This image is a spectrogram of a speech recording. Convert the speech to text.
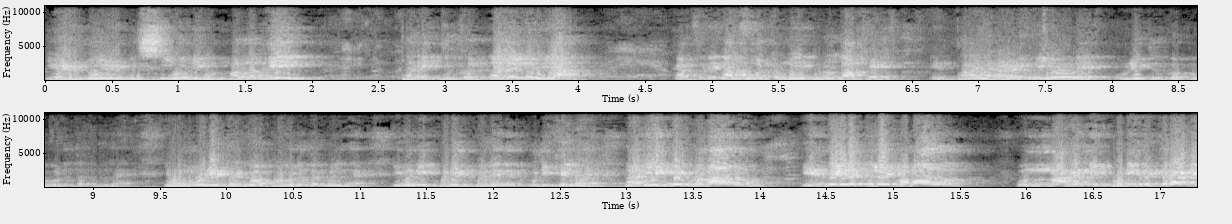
எழும்பு எழும்பு சியோனி உன் வல்லமை தரித்துக்கள். அல்லேலூயா. கர்த்தரை நாம மட்டும் மைப்படுவதாக என் தாயார் அழுகையோட ஊழியத்திற்கு ஒப்பு கொடுத்த பிள்ளை. இவன் ஊழியத்திற்கு ஒப்பு கொடுத்த பிள்ளை. இவன் இப்படி இருப்பது எனக்கு பிடிக்கல. நான் எங்க போனாலும் எந்த இடத்துல போனாலும் உன் மகன் இப்படி இருக்கிறானே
